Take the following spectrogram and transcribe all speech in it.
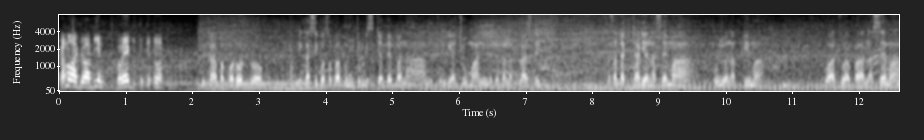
kama wangewaambia tuko wengi tukitoa tu. Fika hapa kwa roadblock nikasi kwa sababu mitungi sijabeba na mitungi ya chuma, nimebeba na plastic. Sasa daktari anasema huyu anapima watu hapa, anasema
